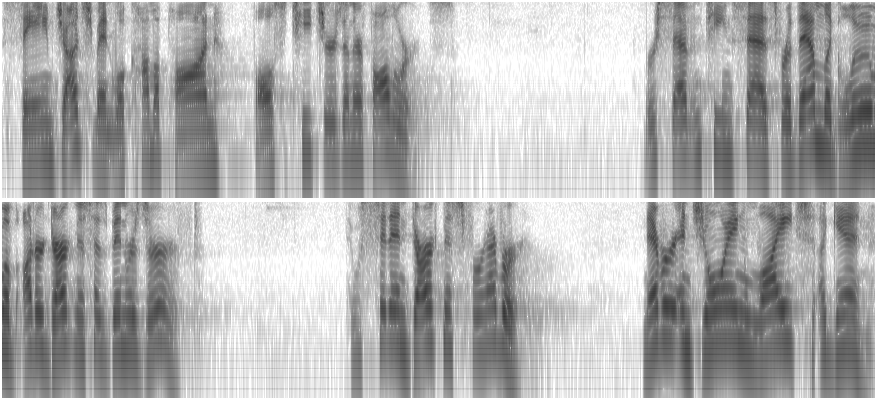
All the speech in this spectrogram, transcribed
Same judgment will come upon false teachers and their followers. Verse 17 says, For them the gloom of utter darkness has been reserved. They will sit in darkness forever, never enjoying light again.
